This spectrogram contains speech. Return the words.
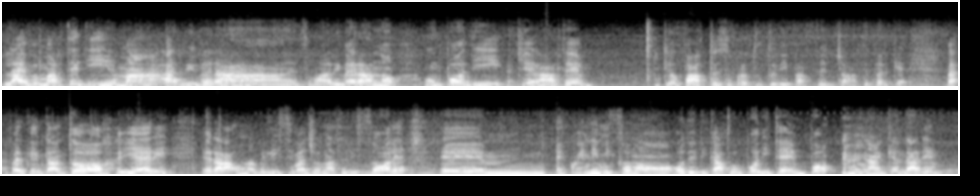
live martedì ma arriverà insomma arriveranno un po' di chiacchierate che ho fatto e soprattutto di passeggiate perché? Beh, perché intanto ieri era una bellissima giornata di sole e, mm, e quindi mi sono, ho dedicato un po' di tempo anche andare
